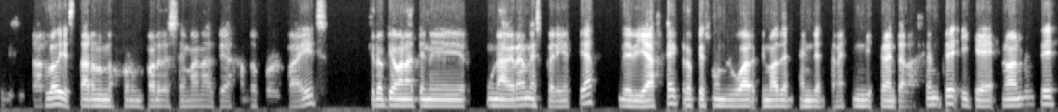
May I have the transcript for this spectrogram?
visitarlo y estar a lo mejor un par de semanas viajando por el país, creo que van a tener una gran experiencia de viaje. Creo que es un lugar que no deja indiferente a la gente y que normalmente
